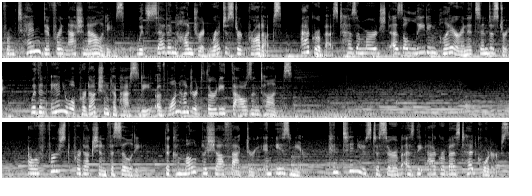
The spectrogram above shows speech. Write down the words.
from 10 different nationalities. With 700 registered products, Agrobest has emerged as a leading player in its industry, with an annual production capacity of 130,000 tons. Our first production facility, the Kemalpaşa factory in Izmir, continues to serve as the Agrobest headquarters.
